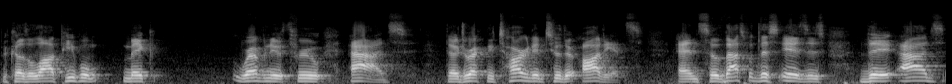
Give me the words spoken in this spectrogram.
because a lot of people make revenue through ads that are directly targeted to their audience. And so that's what this is, is the ads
